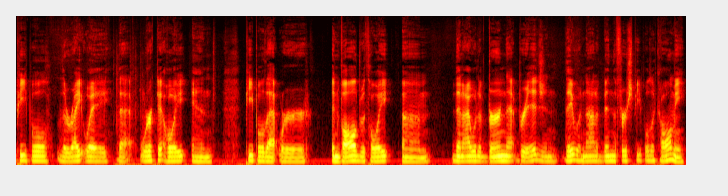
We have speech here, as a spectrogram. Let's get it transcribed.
people the right way that worked at Hoyt and people that were involved with Hoyt, um, then I would have burned that bridge, and they would not have been the first people to call me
